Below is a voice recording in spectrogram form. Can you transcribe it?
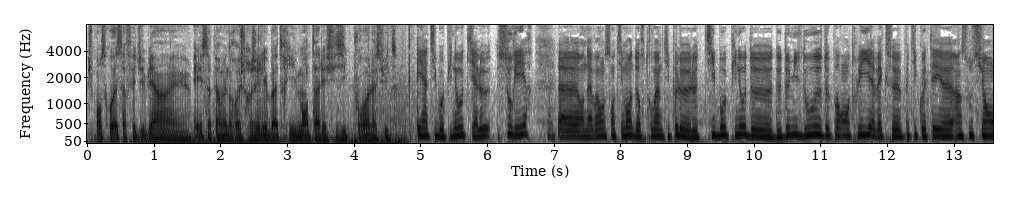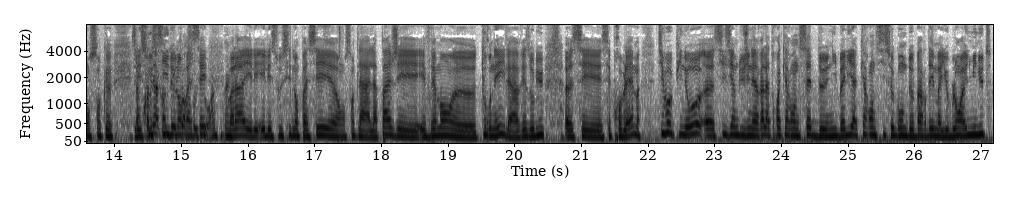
Je pense que ouais, ça fait du bien et, et, ça permet de recharger les batteries mentales et physiques pour la suite. Et un Thibaut Pinot qui a le sourire. on a vraiment le sentiment de retrouver un petit peu le, le Thibaut Pinot de, de, 2012 de Port-Entruy avec ce petit côté euh, insouciant. On sent que les soucis de l'an passé, tour, hein. voilà, et les, et les, soucis de l'an passé, on sent que la, la page est, est vraiment euh, tournée. Il a résolu euh, ses, ses, problèmes. Thibaut Pinot, sixième du général à 3,47 de Nibali, à 46 secondes de Bardet, maillot blanc, à une minute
